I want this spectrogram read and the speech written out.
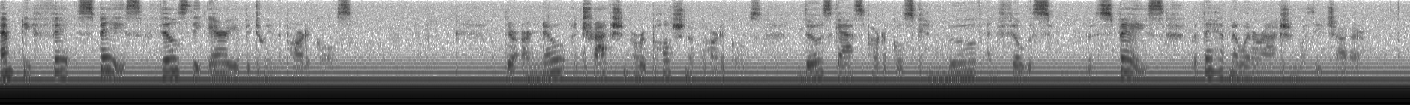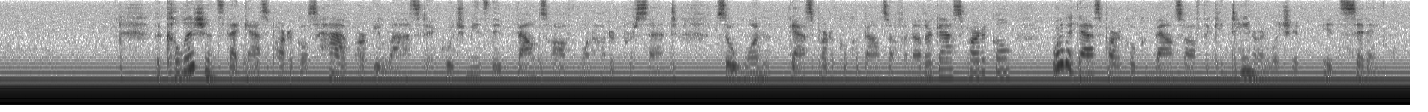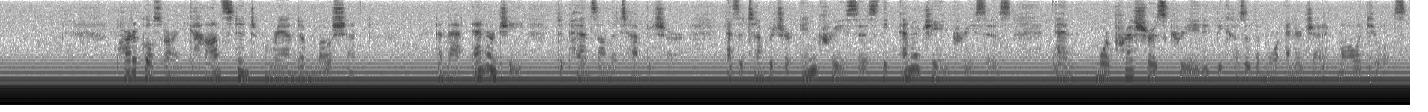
Empty space fills the area between the particles. There are no attraction or repulsion of particles. Those gas particles can move and fill the, the space, but they have no interaction with each other. The collisions that gas particles have are elastic, which means they bounce off 100%. So one gas particle could bounce off another gas particle, or the gas particle could bounce off the container in which it, it's sitting. Particles are in constant random motion, and that energy depends on the temperature. As the temperature increases, the energy increases, and more pressure is created because of the more energetic molecules.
